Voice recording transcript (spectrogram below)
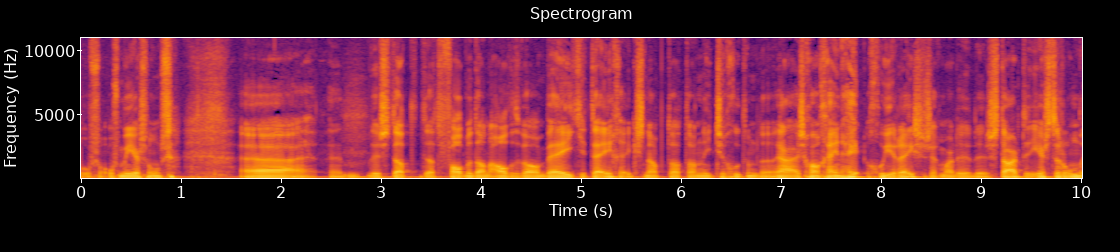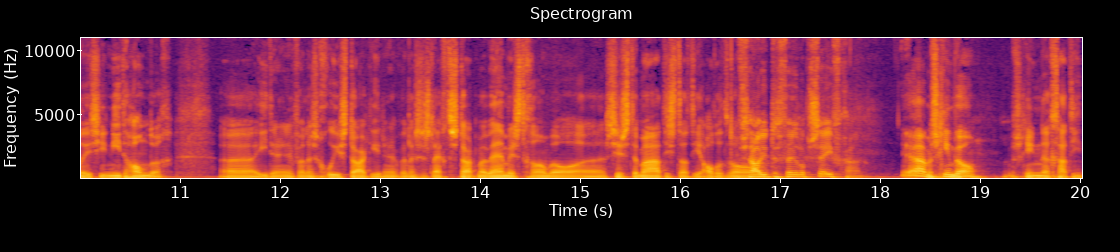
of, of meer soms. Eh, dus dat, dat valt me dan altijd wel een beetje tegen. Ik snap dat dan niet zo goed. Ja, hij is gewoon geen goede racer, zeg maar. De, de start, de eerste ronde is hij niet handig. Iedereen heeft wel eens een goede start, iedereen heeft wel eens een slechte start. Maar bij hem is het gewoon wel systematisch dat hij altijd wel... Zou je te veel op safe gaan? Ja, misschien wel. Misschien eh, gaat hij,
